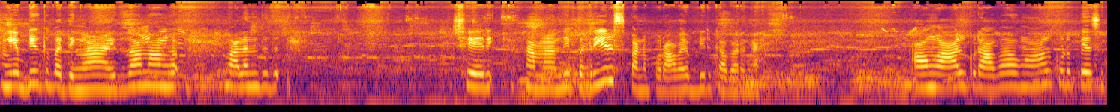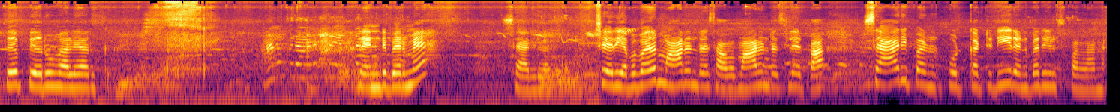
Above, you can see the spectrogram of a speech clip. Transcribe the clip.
இங்கே எப்படி இருக்குது பார்த்தீங்களா இதுதான் நாங்கள் வளர்ந்தது. சரி நம்ம வந்து இப்போ ரீல்ஸ் பண்ண போகிறோம் அவள் எப்படி இருக்கா பாருங்கள் அவங்க ஆள் கூட அவள் அவங்க ஆள் கூட பேசுறதே பெரும் வேலையாக இருக்குது ரெண்டு பேருமே சாரியில் இருக்கும் சரி அப்போ பேர் மாடர்ன் ட்ரெஸ் அவள் மாடர்ன் ட்ரெஸ்லேயே இருப்பா. சாரி பண் போட்டு கட்டிடி ரெண்டு பேரும் ரீல்ஸ் பண்ணலான்னு.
